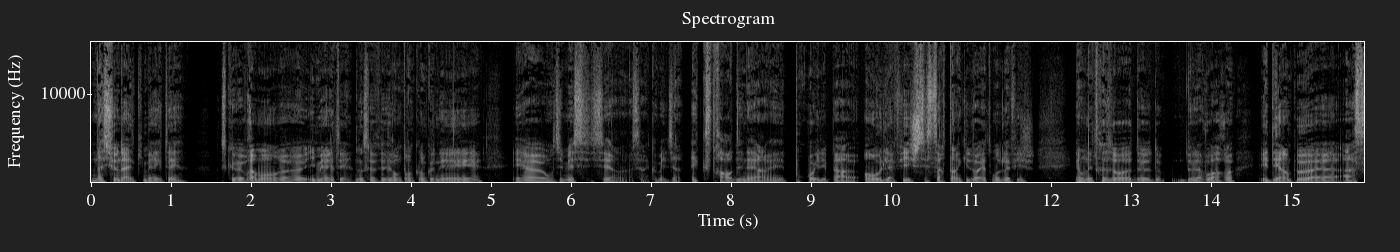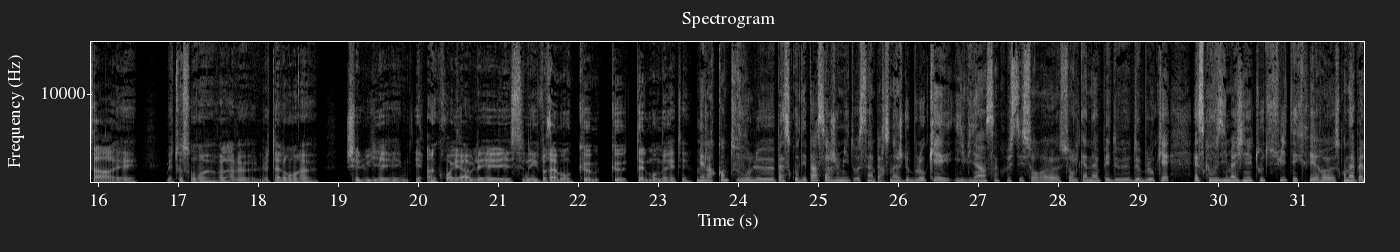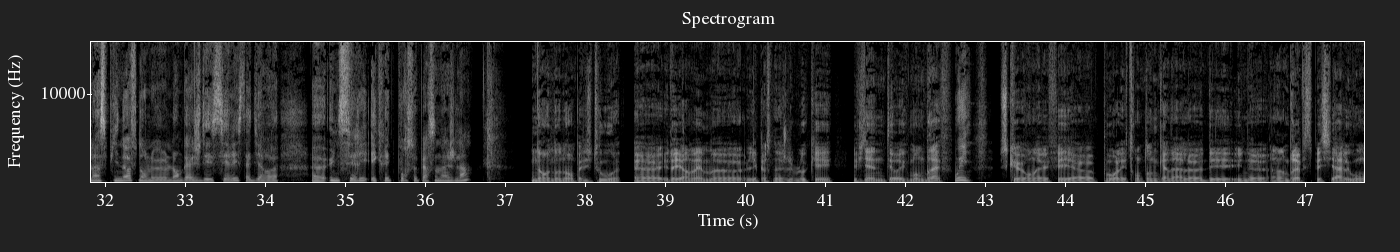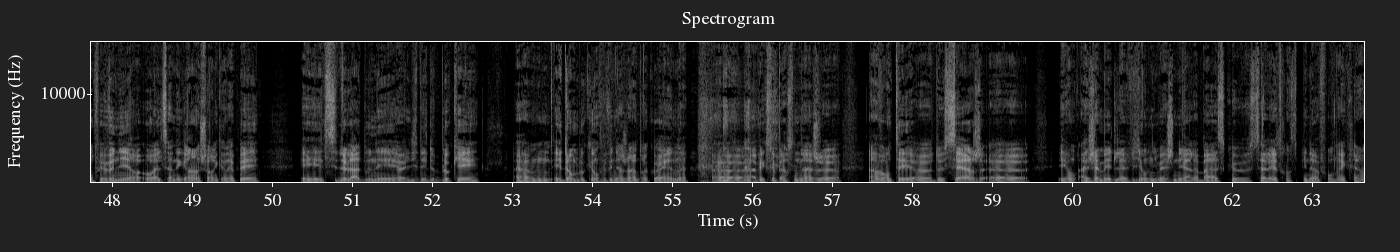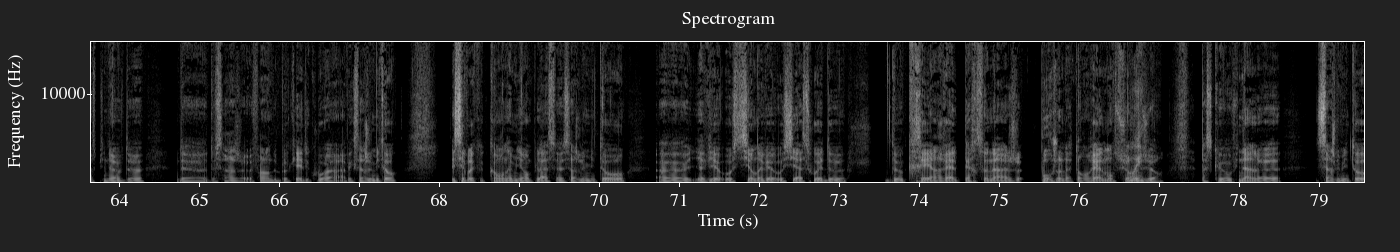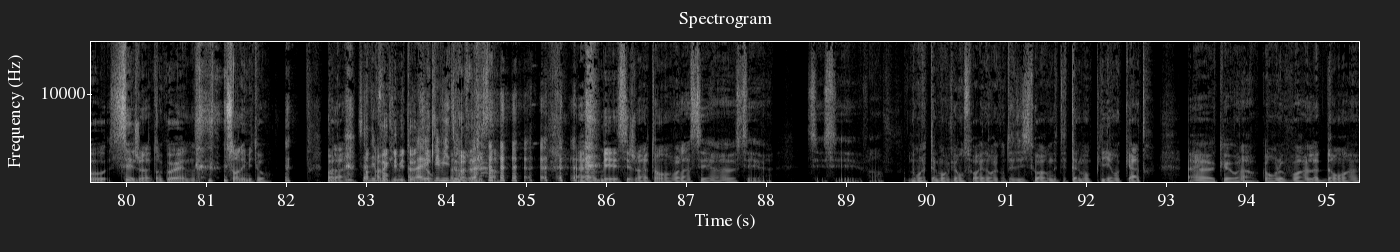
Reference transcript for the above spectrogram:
nationale qu'il méritait parce que vraiment il méritait. Nous, ça fait longtemps qu'on le connaît et, et on se dit mais c'est un, un comédien extraordinaire et pourquoi il n'est pas en haut de l'affiche? C'est certain qu'il doit être en haut de l'affiche. Et on est très heureux de, de, l'avoir euh, aidé un peu à, ça. Mais de toute façon, euh, voilà, le, le talent euh, chez lui est, incroyable et, ce n'est vraiment que, que tellement mérité. Mais alors, quand vous le. Parce qu'au départ, Serge Mito, c'est un personnage de bloqué. Il vient s'incruster sur, sur le canapé de, de bloqué. Est-ce que vous imaginez tout de suite écrire ce qu'on appelle un spin-off dans le langage des séries, c'est-à-dire une série écrite pour ce personnage-là? Non, non, non, pas du tout. Euh, et d'ailleurs, même euh, les personnages de Bloqué viennent théoriquement de Bref. Oui. Puisqu'on avait fait euh, pour les 30 ans de Canal des, une, un Bref spécial où on fait venir Aurel Sanégrin sur un canapé. Et c'est de là d'où naît l'idée de Bloqué. Et dans Bloqué, on fait venir Jonathan Cohen avec ce personnage inventé de Serge. et on, à jamais de la vie, on imaginait à la base que ça allait être un spin-off. On a créé un spin-off de, de, de Serge, enfin de Bloqué, du coup, euh, avec Serge Le Mito. Et c'est vrai que quand on a mis en place euh, Serge Le Mito, euh, il y avait aussi, on avait aussi à souhait de, de créer un réel personnage pour Jonathan, réellement sur Oui. mesure. Parce qu'au final, euh, Serge Le Mito, c'est Jonathan Cohen, sans les mythos. Voilà, Ça Enfin, dépend. avec les mythos. Avec disons. les mythos, Voilà, je c'est ça. Euh, mais c'est Jonathan, voilà, c'est. euh, c'est, c'est, enfin, on l'a tellement vu en soirée nous raconter des histoires, on était tellement pliés en quatre que voilà, quand on le voit là-dedans, euh,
